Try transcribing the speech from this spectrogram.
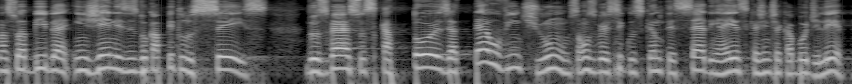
na sua Bíblia, em Gênesis, do capítulo 6, dos versos 14 até o 21, são os versículos que antecedem a esse que a gente acabou de ler.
